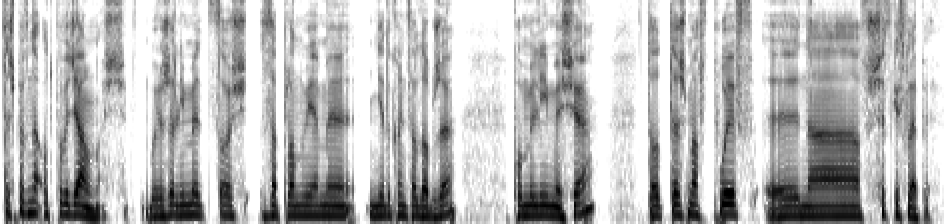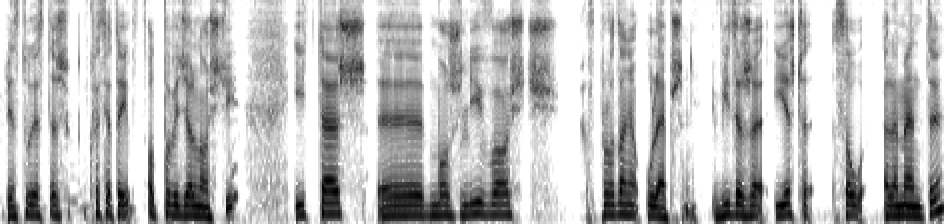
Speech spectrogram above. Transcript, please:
też pewna odpowiedzialność, bo jeżeli my coś zaplanujemy nie do końca dobrze, pomylimy się, to też ma wpływ y, na wszystkie sklepy. Więc tu jest też kwestia tej odpowiedzialności i też y, możliwość wprowadzania ulepszeń. Widzę, że jeszcze są elementy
